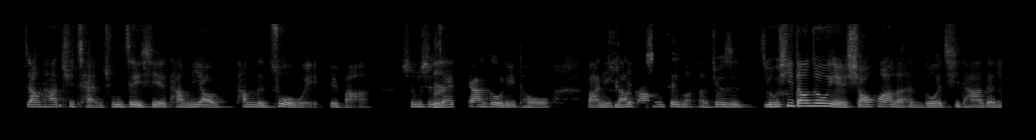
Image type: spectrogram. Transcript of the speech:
让他去产出这些他们要他们的作为，对吧？是不是在架构里头把你刚刚这么呃，就是游戏当中也消化了很多其他的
